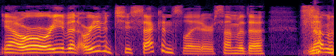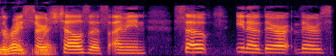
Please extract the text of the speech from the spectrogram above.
Yeah, or, or even or even two seconds later, some of the some of the right, research right. tells us. I mean, so you know there there's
